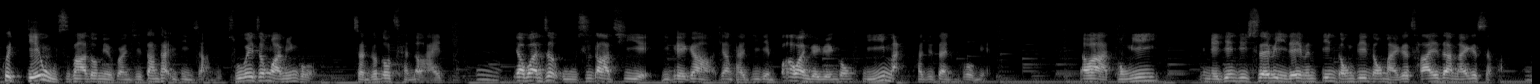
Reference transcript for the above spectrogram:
会跌五十趴都没有关系，但它一定上去，除非中华民国整个都沉到海底，嗯，要不然这五十大企业，你可以看啊，像台积电八万个员工，你一买它就在你后面，好吧？统一，你每天去 Seven Eleven 叮咚叮咚买个茶叶蛋，买个什么，嗯，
